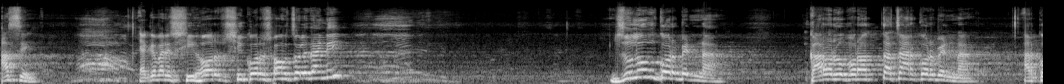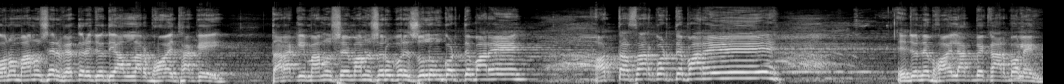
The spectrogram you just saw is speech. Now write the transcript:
আছে। একেবারে শিহর, শিকড় সহ চলে যায়নি? জুলুম করবেন না। কারোর উপর অত্যাচার করবেন না। আর কোনো মানুষের ভেতরে যদি আল্লাহর ভয় থাকে, তারা কি মানুষে মানুষের উপরে জুলুম করতে পারে? অত্যাচার করতে পারে? এই জন্য ভয় লাগবে কার বলেন?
